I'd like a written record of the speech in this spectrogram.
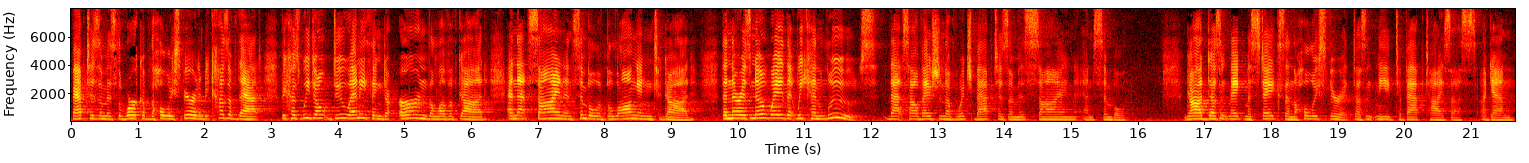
Baptism is the work of the Holy Spirit, and because of that, because we don't do anything to earn the love of God and that sign and symbol of belonging to God, then there is no way that we can lose that salvation of which baptism is sign and symbol. God doesn't make mistakes, and the Holy Spirit doesn't need to baptize us again.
